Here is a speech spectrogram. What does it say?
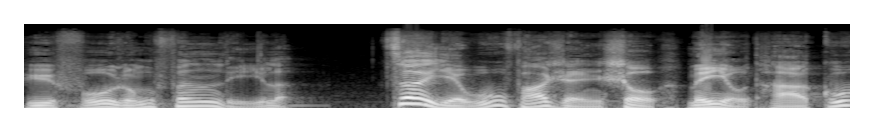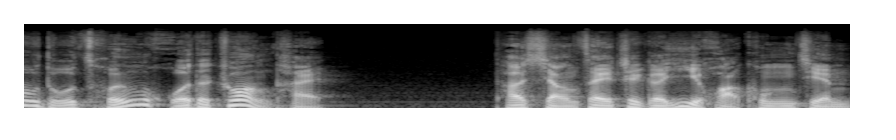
与芙蓉分离了，再也无法忍受没有他孤独存活的状态。他想在这个异化空间，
